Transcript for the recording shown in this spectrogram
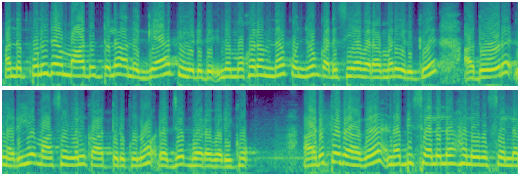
அந்த புனித மாதத்துல அந்த கேப் விடுது. இந்த முகரம் தான் கொஞ்சம் கடைசியா வர மாதிரி இருக்கு. அதோட நிறைய மாசங்கள் காத்திருக்கணும். ரஜப் வர வரைக்கும். அடுத்ததாக நபி சல்லாஹ் அலைஹி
